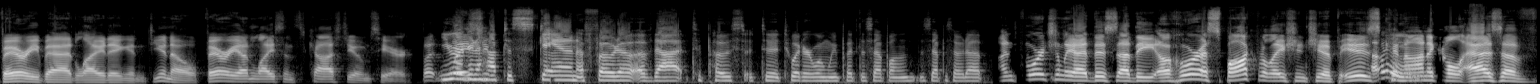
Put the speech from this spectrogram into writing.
Very bad lighting, and you know, very unlicensed costumes here. But You are going to Blaze, have to scan a photo of that to post to Twitter when we put this up on this episode up. Unfortunately, uh, this uh, the Uhura Spock relationship is Oh. canonical as of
